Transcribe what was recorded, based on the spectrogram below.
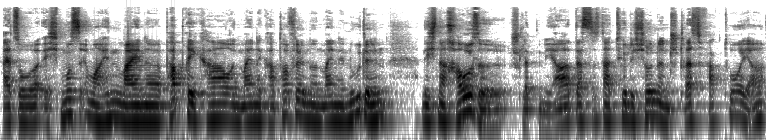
Also ich muss immerhin meine Paprika und meine Kartoffeln und meine Nudeln nicht nach Hause schleppen, ja. Das ist natürlich schon ein Stressfaktor, ja.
